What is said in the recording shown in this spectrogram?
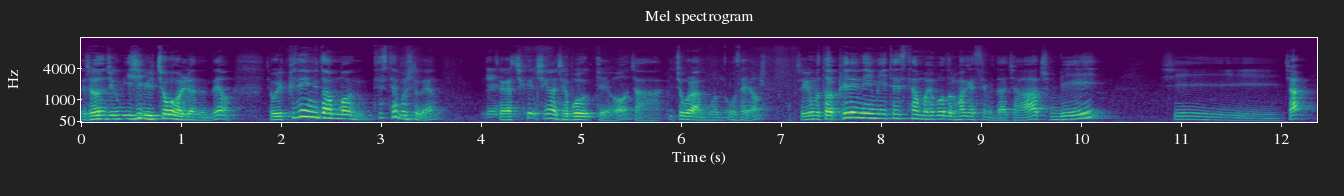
네, 저는 지금 21초가 걸렸는데요. 자, 우리 피디님도 한번 테스트 해보실래요? 네. 제가 시, 시간 재볼게요. 자, 이쪽으로 한번 오세요. 지금부터 피디님이 테스트 한번 해보도록 하겠습니다. 자, 준비, 시작.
